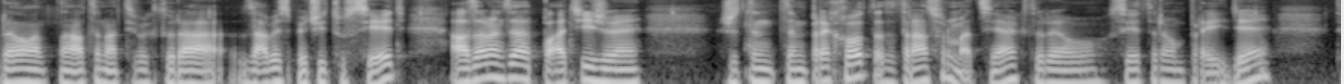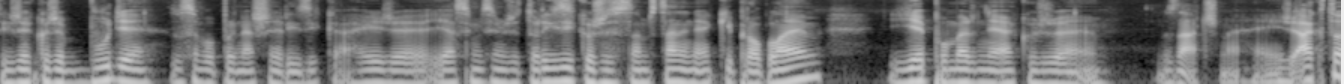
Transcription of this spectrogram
relevantná alternatíva, ktorá zabezpečí tú sieť, ale zároveň teda platí, že, že ten, ten prechod a tá transformácia, ktorou si Ethereum prejde, takže akože bude zo sebou prinašať rizika. Hej, že ja si myslím, že to riziko, že sa tam stane nejaký problém, je pomerne akože značné. Hej. Že ak, to,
